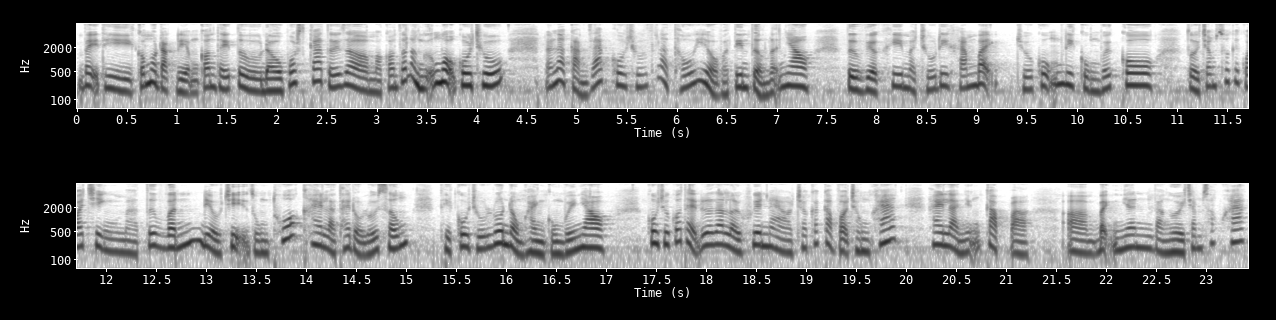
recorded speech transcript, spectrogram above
Vậy thì có một đặc điểm con thấy từ đầu postcard tới giờ mà con rất là ngưỡng mộ cô chú, đó là cảm giác cô chú rất là thấu hiểu và tin tưởng lẫn nhau. Từ việc khi mà chú đi khám bệnh, chú cũng đi cùng với cô, rồi trong suốt cái quá trình mà tư vấn, điều trị dùng thuốc hay là thay đổi lối sống thì cô chú luôn đồng hành cùng với nhau. Cô chú có thể đưa ra lời khuyên nào cho các cặp vợ chồng khác hay là những cặp à, à, bệnh nhân và người chăm sóc khác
